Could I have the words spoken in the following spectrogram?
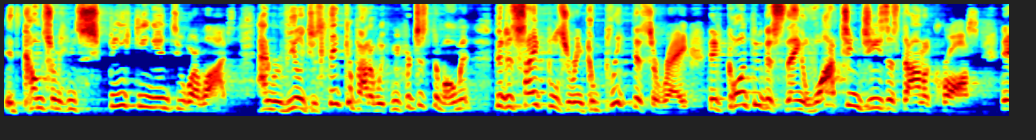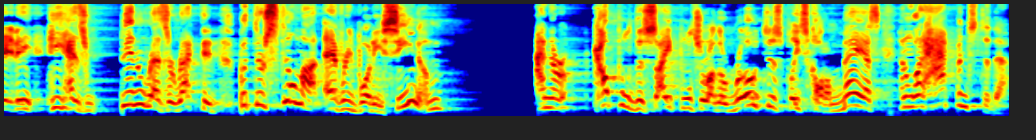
It comes from him speaking into our lives and revealing. Just think about it with me for just a moment. The disciples are in complete disarray. They've gone through this thing of watching Jesus down a cross. They, they, he has been resurrected, but there's still not everybody seen him. And there are a couple disciples who are on the road to this place called Emmaus, and what happens to them?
